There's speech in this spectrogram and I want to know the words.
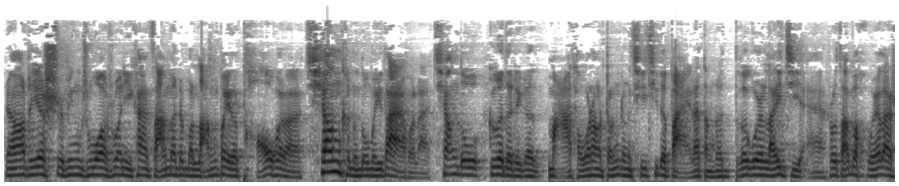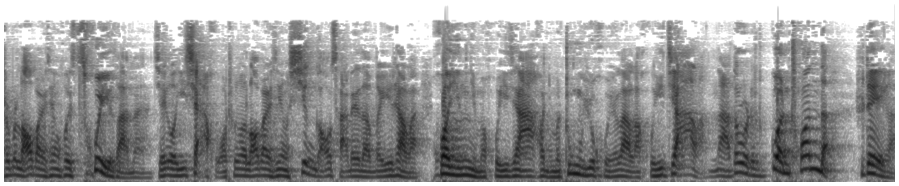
然后这些士兵说：“说你看咱们这么狼狈的逃回来，枪可能都没带回来，枪都搁在这个码头上整整齐齐的摆着，等着德国人来捡。说咱们回来是不是老百姓会啐咱们？结果一下火车，老百姓兴高采烈的围上来，欢迎你们回家，你们终于回来了，回家了。那都是贯穿的，是这个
